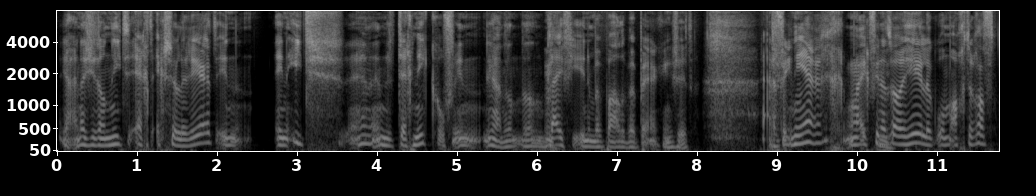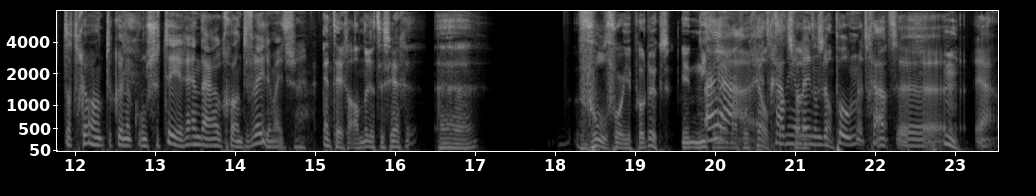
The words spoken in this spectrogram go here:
Ja, en als je dan niet echt accelereert in, in iets, in de techniek of in. Ja, dan, dan hm. blijf je in een bepaalde beperking zitten. Ja, dat vind ik niet erg. Maar ik vind het hm. wel heerlijk om achteraf dat gewoon te kunnen constateren. En daar ook gewoon tevreden mee te zijn. En tegen anderen te zeggen. Uh, voel voor je product. Niet nou alleen maar voor geld. Het gaat niet alleen om de poen. Het gaat. Uh, hmm. ja.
